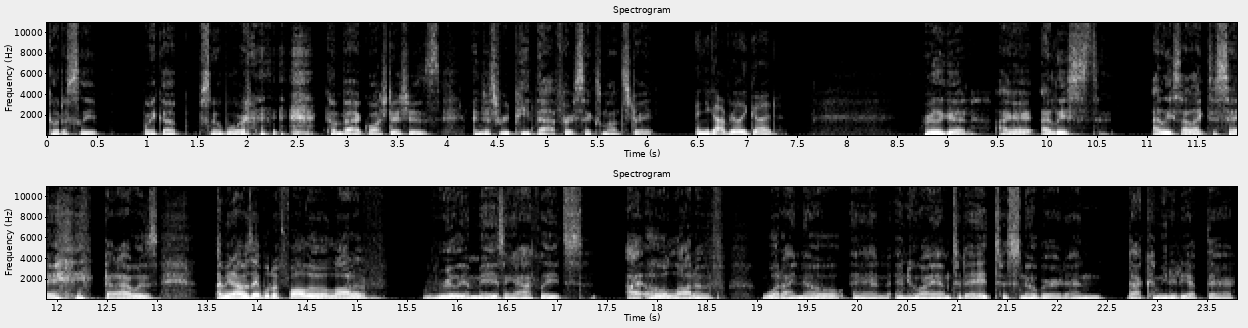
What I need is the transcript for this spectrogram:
go to sleep, wake up, snowboard, come back, wash dishes, and just repeat that for six months straight. And you got really good. Really good. I at least at least I like to say that I was I mean, I was able to follow a lot of really amazing athletes. I owe a lot of what I know and and who I am today to Snowbird and that community up there.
